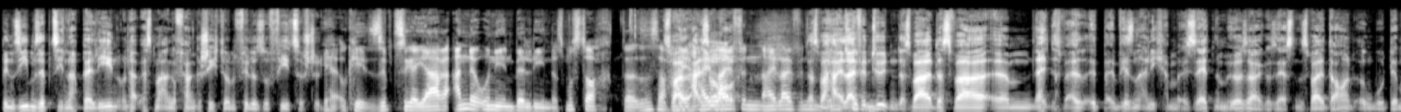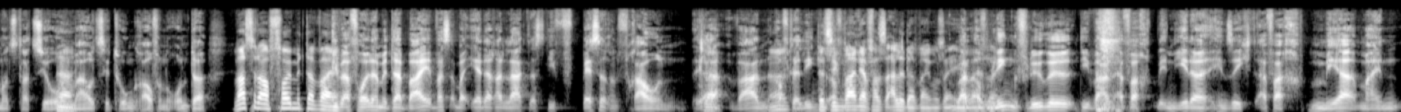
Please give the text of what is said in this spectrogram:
bin 77 nach Berlin und habe erstmal angefangen, Geschichte und Philosophie zu studieren. Ja, okay, 70er Jahre an der Uni in Berlin. Das muss doch, das ist doch Das ein High, Highlife Ort. in Highlife in Das war Highlife in Tüten. Das war, das war, ähm, das war, äh, wir sind eigentlich, haben selten im Hörsaal gesessen. Es war dauernd irgendwo Demonstrationen, Ja. Mao Zedong rauf und runter. Warst du da auch voll mit dabei? Ich war voll damit dabei, was aber eher daran lag, dass die besseren Frauen ja, waren auf der linken Deswegen waren ja fast alle dabei, muss man waren auf dem sagen. linken Flügel, die waren einfach in jeder Hinsicht einfach mehr mein,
